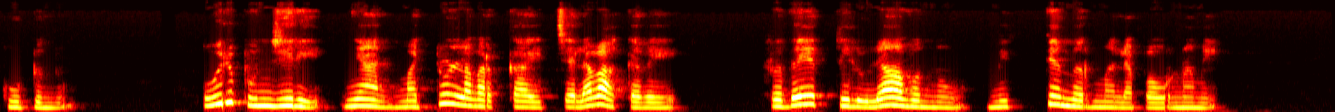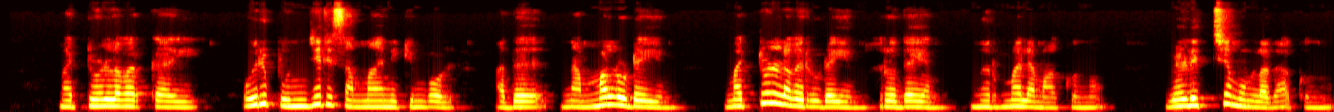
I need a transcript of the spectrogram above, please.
കൂട്ടുന്നു. ഒരു പുഞ്ചിരി ഞാൻ മറ്റുള്ളവർക്കായി ചെലവാക്കവേ ഹൃദയത്തിലുലാവുന്നു നിത്യനിർമ്മല പൗർണമി. മറ്റുള്ളവർക്കായി ഒരു പുഞ്ചിരി സമ്മാനിക്കുമ്പോൾ അത് നമ്മളുടെയും മറ്റുള്ളവരുടെയും ഹൃദയം നിർമ്മലമാക്കുന്നു വെളിച്ചമുള്ളതാക്കുന്നു.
